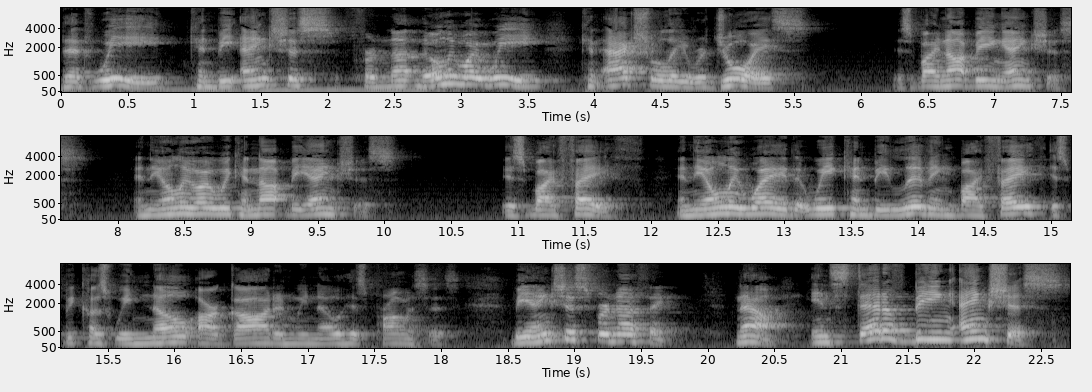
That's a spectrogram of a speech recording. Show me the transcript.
that we can be anxious for not, the only way we can actually rejoice is by not being anxious. And the only way we can not be anxious is by faith. And the only way that we can be living by faith is because we know our God and we know his promises. Be anxious for nothing. Now, instead of being anxious,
